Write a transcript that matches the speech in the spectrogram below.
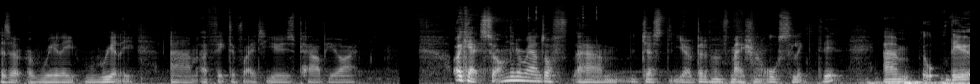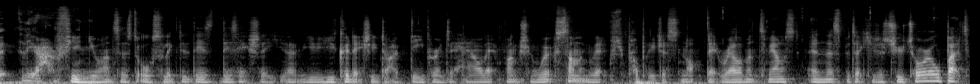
is a, a really, really um, effective way to use Power BI. Okay, so I'm going to round off um, just you know a bit of information on all selected there. Um, there there are a few nuances to all selected. There's there's actually uh, you, you could actually dive deeper into how that function works. Something that's probably just not that relevant to be honest in this particular tutorial. But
